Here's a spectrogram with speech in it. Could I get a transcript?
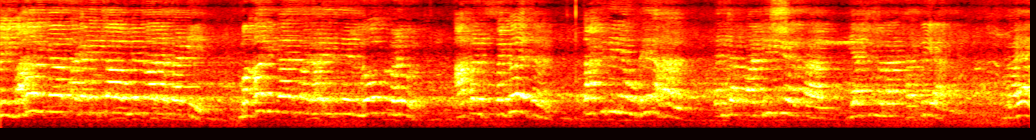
आणि महाविकास आघाडीच्या उमेदवारासाठी महाविकास आघाडीचे लोक म्हणून आपण सगळेजण ताकदीने उभे राहाल त्यांच्या पाठीशी असाल याची मला खात्री आहे माया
